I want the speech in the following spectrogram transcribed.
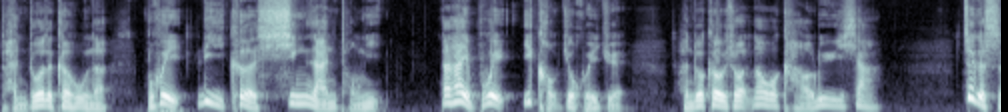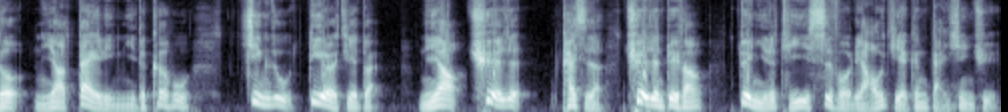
很多的客户呢不会立刻欣然同意，但他也不会一口就回绝。很多客户说：“那我考虑一下。”这个时候，你要带领你的客户进入第二阶段，你要确认，开始了确认对方对你的提议是否了解跟感兴趣，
